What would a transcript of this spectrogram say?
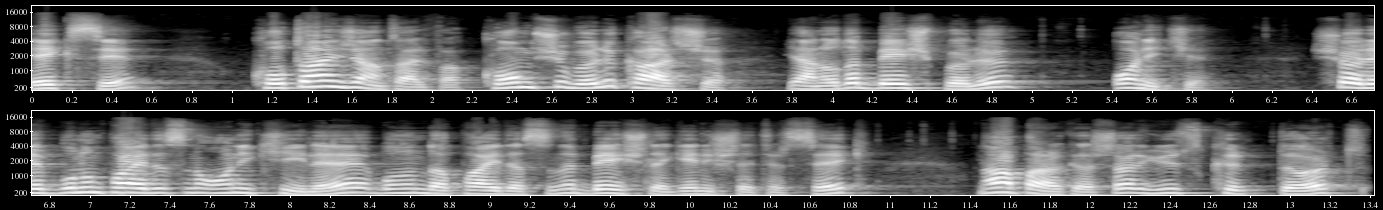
Eksi kotanjant alfa. Komşu bölü karşı. Yani o da 5 bölü 12. Şöyle bunun paydasını 12 ile bunun da paydasını 5 ile genişletirsek ne yapar arkadaşlar? 144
